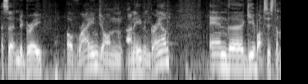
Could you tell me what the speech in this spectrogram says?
a certain degree of range on uneven ground, and the gearbox system.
